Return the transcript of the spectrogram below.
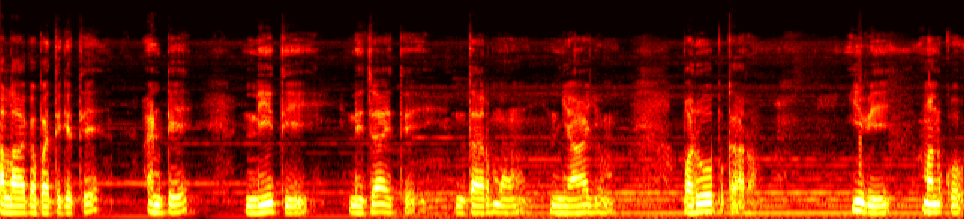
అలాగ బతికితే అంటే నీతి నిజాయితీ ధర్మం న్యాయం పరోపకారం ఇవి మనకు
